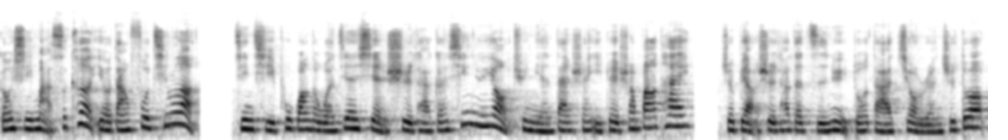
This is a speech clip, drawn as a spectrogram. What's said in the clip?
恭喜马斯克又当父亲了。近期曝光的文件显示，他跟新女友去年诞生一对双胞胎，这表示他的子女多达九人之多。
